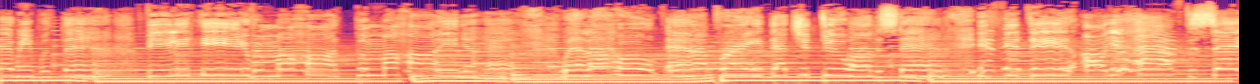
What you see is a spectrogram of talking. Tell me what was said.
where we were then. Feel it here in my heart, put my heart in your hand. Well, I hope and I pray that you do understand. If you did, all you have to say.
